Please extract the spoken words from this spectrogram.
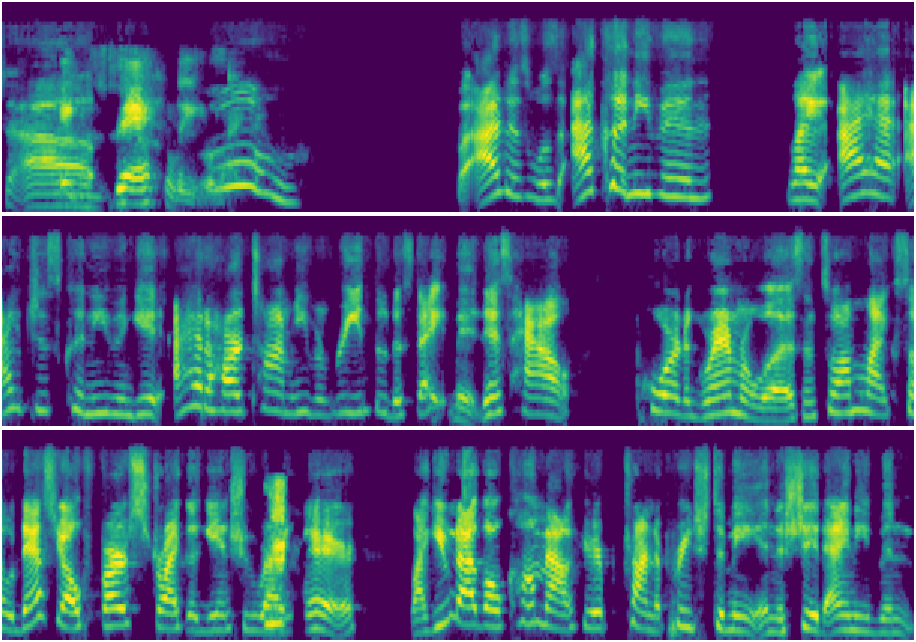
Child. Exactly. Ooh. But I just was. I couldn't even. Like I had. I just couldn't even get. I had a hard time even reading through the statement. That's how poor the grammar was. And so I'm like, so that's your first strike against you right there. Like you're not gonna come out here trying to preach to me and the shit ain't even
